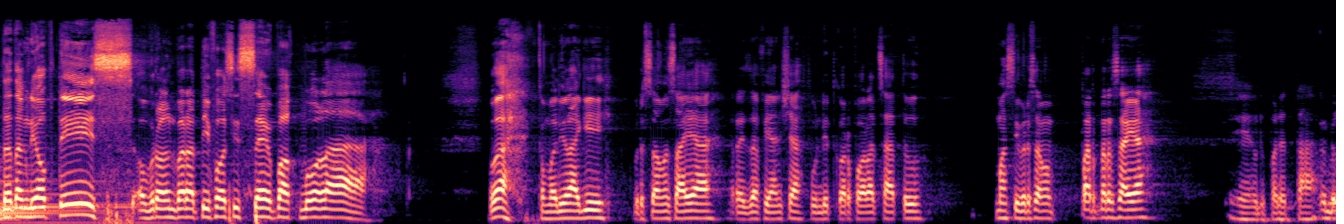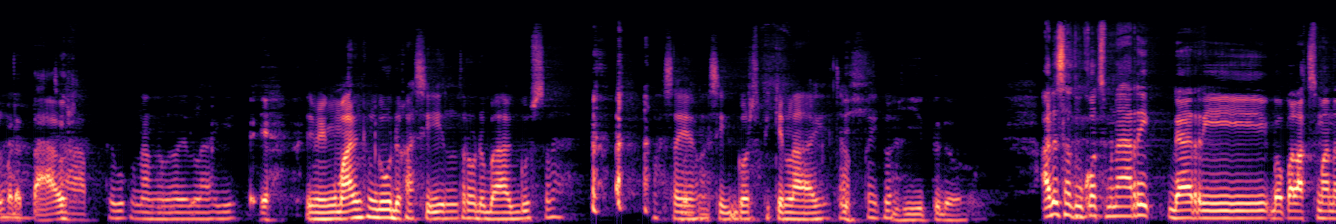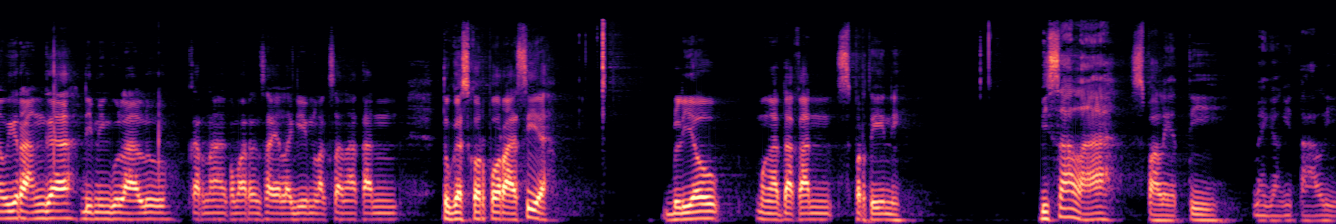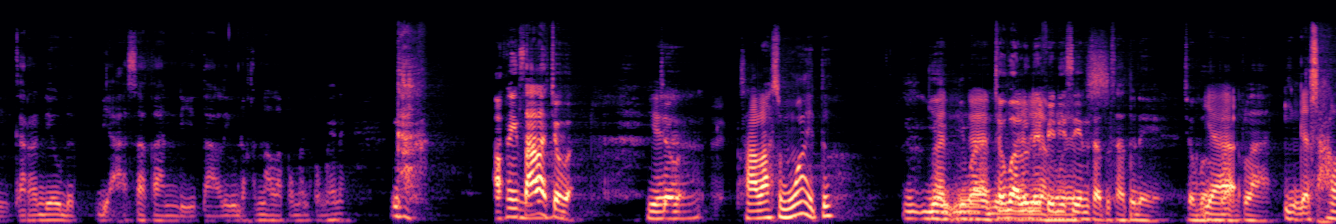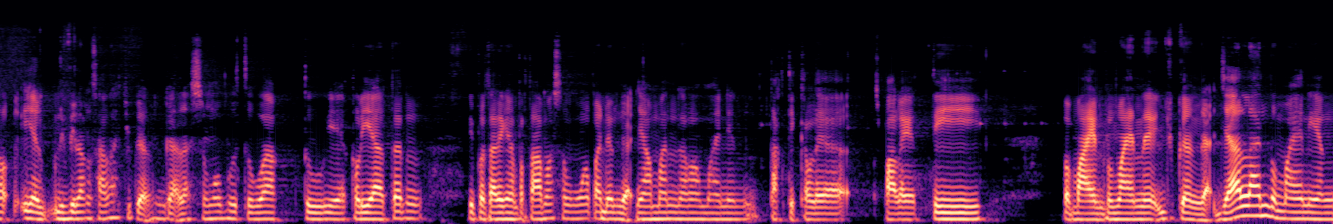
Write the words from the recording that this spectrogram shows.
Selamat datang di Optis, obrolan para tifosi sepak bola. Wah, kembali lagi bersama saya Reza Fiansyah, Pundit Korporat 1. Masih bersama partner saya. Ya udah pada tahu. Udah lah. pada tahu. Capek gue kenang-kenalin lagi. Ya, Di minggu kemarin kan gue udah kasih intro udah bagus lah. Masa ya masih gue harus bikin lagi. Capek gue. gitu dong. Ada satu quotes menarik dari Bapak Laksmana Wirangga di minggu lalu karena kemarin saya lagi melaksanakan tugas korporasi ya. Beliau mengatakan seperti ini. Bisalah Spalletti megang Itali karena dia udah biasa kan di Itali, udah kenal lah pemain-pemainnya. Enggak. Apa yang salah coba? Ya Coba. salah semua itu. Nggak- gimana? Coba lu definisiin satu-satu deh. Coba Ya. pelan-pelan. Enggak salah. Ya dibilang salah juga enggak lah. Semua butuh waktu. Ya kelihatan di pertandingan pertama semua pada nggak nyaman sama mainin taktikalnya Spalletti. Pemain-pemainnya juga nggak jalan. Pemain yang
